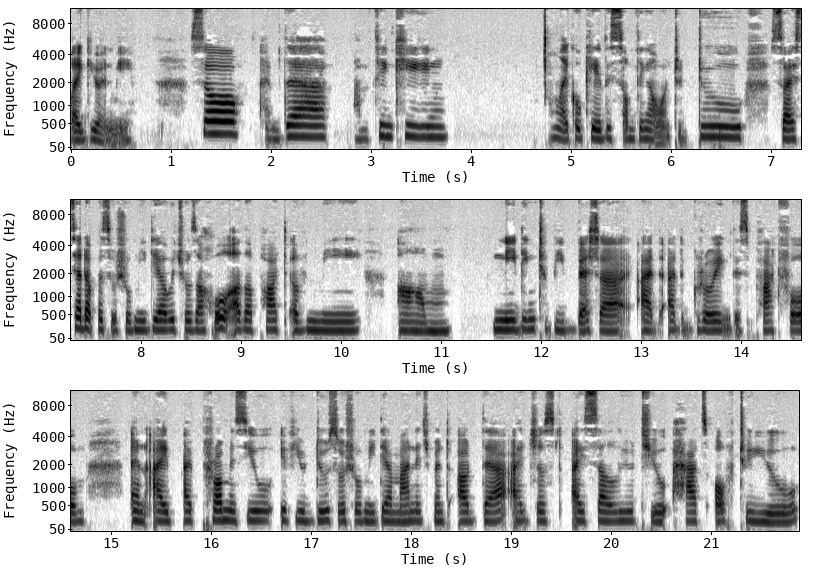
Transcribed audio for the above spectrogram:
like you and me. So, I'm there, I'm thinking, I'm like, okay, this is something I want to do. So I set up a social media, which was a whole other part of me um, needing to be better at, at growing this platform and I, I promise you if you do social media management out there i just i salute you hats off to you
